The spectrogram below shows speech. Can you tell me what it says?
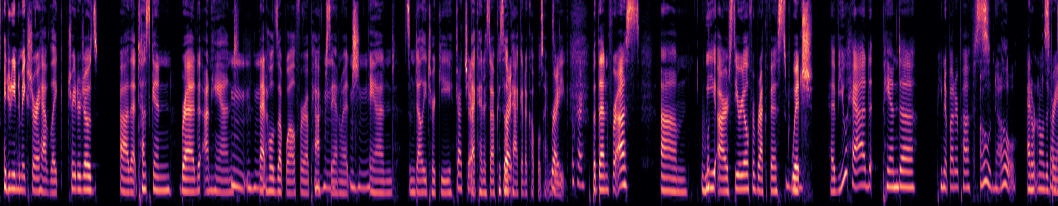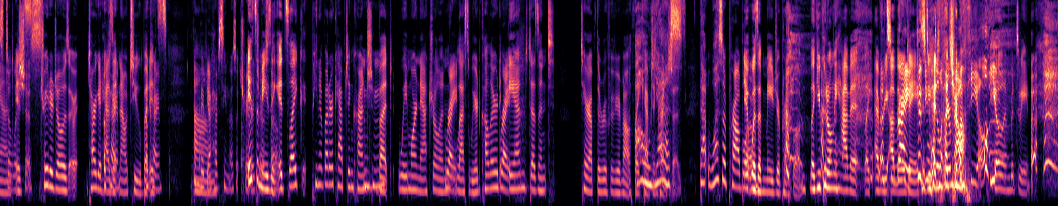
i do need to make sure i have like trader joe's uh, that tuscan bread on hand Mm-hmm. that holds up well for a packed Mhm, sandwich mhm. and some deli turkey gotcha. that kind of stuff because he'll Right. pack it a couple times a week. Okay. But then for us um we are cereal for breakfast Mhm. which have you had panda peanut butter puffs oh no I don't know the Sounds brand. delicious. It's Trader Joe's or Target has Okay. it now too, but Okay. it's I think maybe I Um, have seen those at Trader Joe's. it's Joe's, amazing. though. It's like peanut butter Captain Crunch, Mhm. but way more natural and Right. less weird colored, Right. and doesn't tear up the roof of your mouth like oh, Captain yes. Crunch does. That was a problem. It was a major problem. like you could only have it like every That's other right, day because you, had had to let let your mouth heal. heal in between.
